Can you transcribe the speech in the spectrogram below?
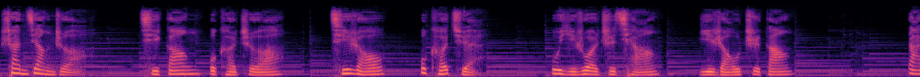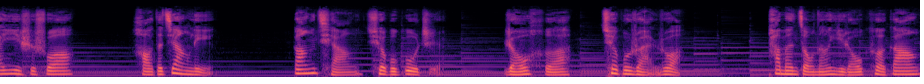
善将者，其刚不可折，其柔不可卷。不以弱制强，以柔制刚。”大意是说，好的将领，刚强却不固执，柔和却不软弱。他们总能以柔克刚，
